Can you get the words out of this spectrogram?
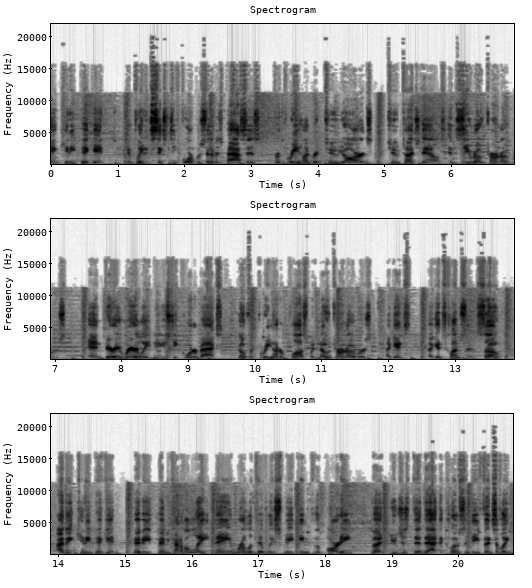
And Kenny Pickett completed 64% of his passes for 302 yards, two touchdowns, and zero turnovers. And very rarely do you see quarterbacks go for 300 plus with no turnovers against against Clemson. So I think Kenny Pickett, maybe maybe kind of a late name, relatively speaking, to the party. But you just did that to Clemson defensively.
